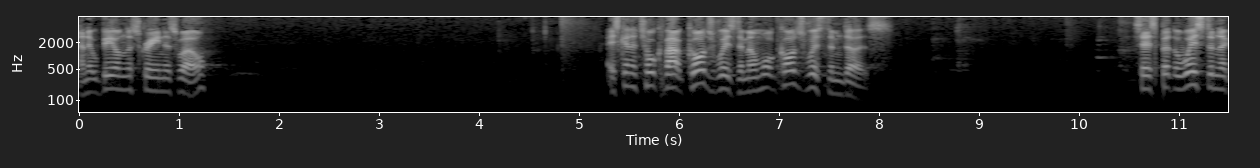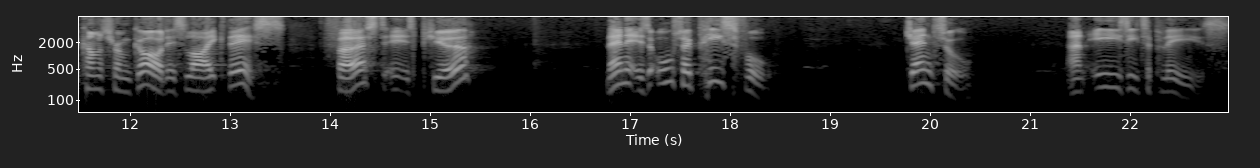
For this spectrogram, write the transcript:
and it will be on the screen as well. it's going to talk about God's wisdom and what God's wisdom does. It says, But the wisdom that comes from God is like this first, it is pure, then it is also peaceful, gentle, and easy to please.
